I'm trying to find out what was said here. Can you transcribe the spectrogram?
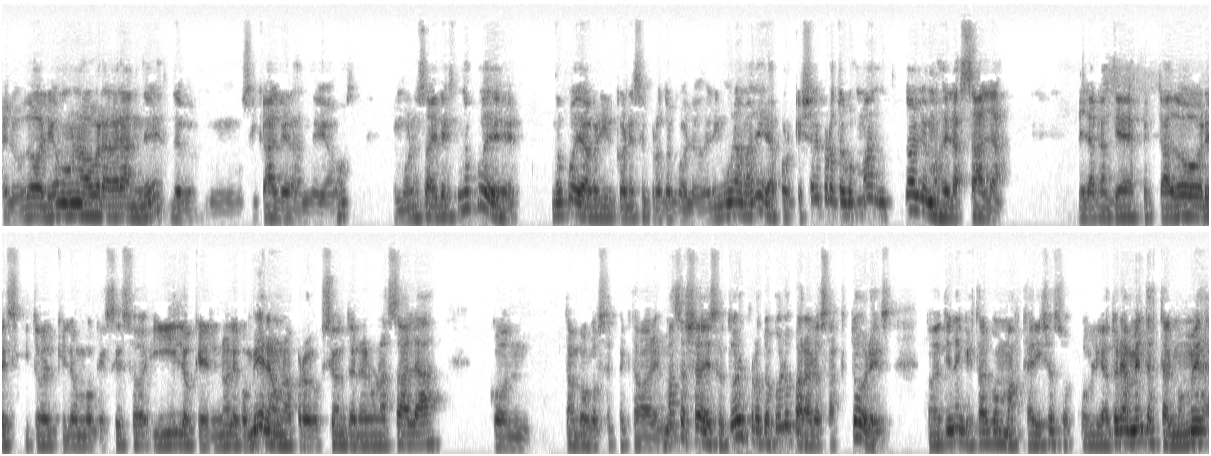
el Udol, digamos, una obra grande, de, musical grande, digamos, en Buenos Aires, no puede, no puede abrir con ese protocolo, de ninguna manera, porque ya el protocolo, man- no hablemos de la sala, de la cantidad de espectadores y todo el quilombo que es eso, y lo que no le conviene a una producción tener una sala con tan pocos espectadores. Más allá de eso, todo el protocolo para los actores, donde tienen que estar con mascarillas obligatoriamente hasta el momento,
